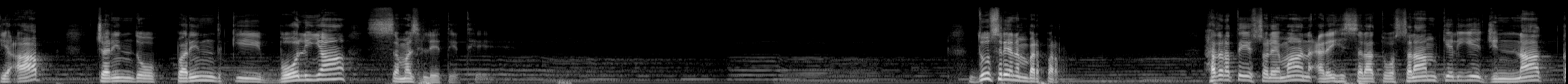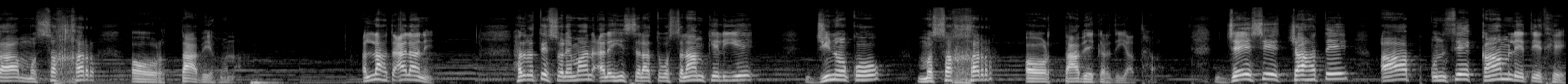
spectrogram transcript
कि आप चरिंदो परिंद की बोलियाँ समझ लेते थे। दूसरे नंबर पर। हज़रत सलेमान अलैहिस्सलाम के लिए जिन्नात का मुसखर और ताबे होना। अल्लाह ताला ने हज़रत सलेमान अलैहिस्सलाम के लिए जिनों को मुसखर और ताबे कर दिया था। जैसे चाहते आप उनसे काम लेते थे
